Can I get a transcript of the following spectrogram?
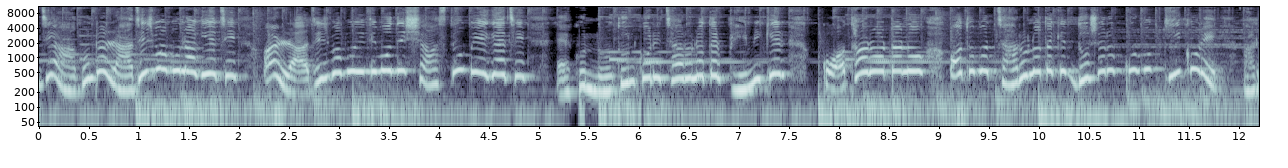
যে আগুনটা রাজেশ বাবু লাগিয়েছে আর রাজেশ বাবু ইতিমধ্যে শাস্তিও পেয়ে গেছে। এখন নতুন করে চারুলতার প্রেমিকের কথা রটানো অথবা চারুলতাকে দোষারোপ করব কি করে? আর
